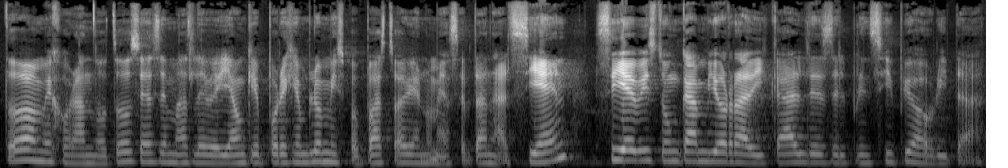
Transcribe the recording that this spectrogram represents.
todo va mejorando, todo se hace más leve y aunque por ejemplo mis papás todavía no me aceptan al 100, sí he visto un cambio radical desde el principio a ahorita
